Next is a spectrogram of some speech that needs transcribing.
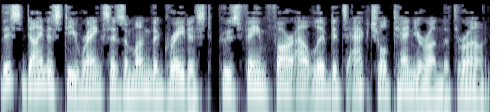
This dynasty ranks as among the greatest, whose fame far outlived its actual tenure on the throne.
